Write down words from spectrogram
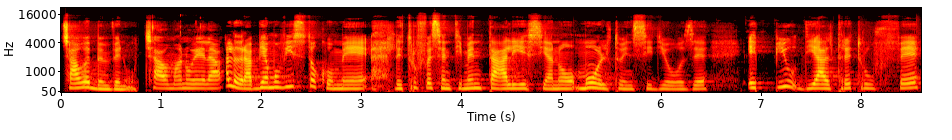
Ciao e benvenuti. Ciao Manuela. Allora, abbiamo visto come le truffe sentimentali siano molto insidiose e più di altre truffe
